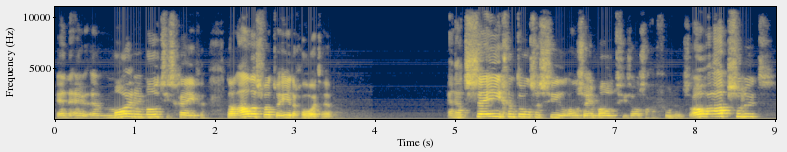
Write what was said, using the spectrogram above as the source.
en, en, en mooie emoties geven dan alles wat we eerder gehoord hebben. En dat zegent onze ziel, onze emoties, onze gevoelens. Oh, absoluut.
